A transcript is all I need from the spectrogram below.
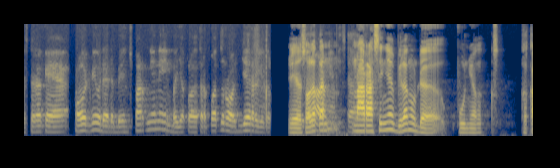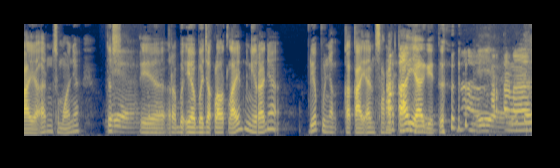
Terus kayak oh ini udah ada benchmarknya nih bajak laut terkuat tuh Roger gitu. Ya Itu soalnya kan bisa. narasinya bilang udah punya ke- kekayaan semuanya. Terus Iya, ya, ya bajak laut lain ngiranya dia punya kekayaan sangat Harta kaya gitu. gitu. Nah, Iya, betul,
